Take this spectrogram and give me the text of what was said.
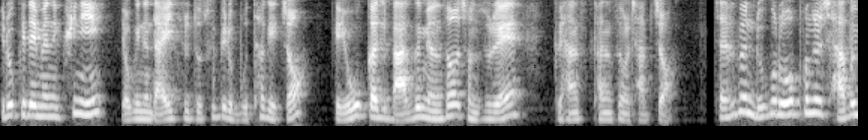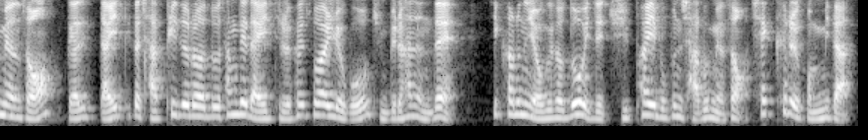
이렇게 되면 퀸이 여기는 나이트를 또 수비를 못하겠죠. 그러니까 요거까지 막으면서 전술의 그 가- 가능성을 잡죠. 자, 흑은 룩으로 폰을 잡으면서 나- 나이트가 잡히더라도 상대 나이트를 회수하려고 준비를 하는데 히카루는 여기서도 이제 G5 폰 잡으면서 체크를 겁니다.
